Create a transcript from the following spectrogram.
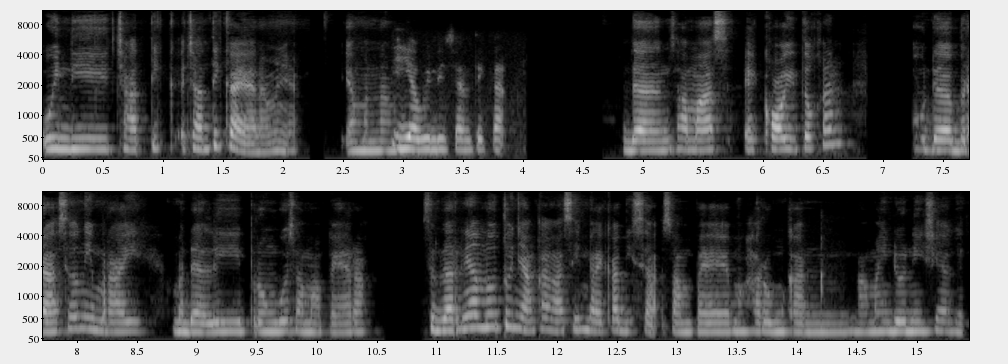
Windy Cantik, Cantika ya namanya, yang menang. Iya Windy Cantika. Dan sama Eko itu kan udah berhasil nih meraih medali perunggu sama perak. Sebenarnya lu tuh nyangka gak sih mereka bisa sampai mengharumkan nama Indonesia gitu?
